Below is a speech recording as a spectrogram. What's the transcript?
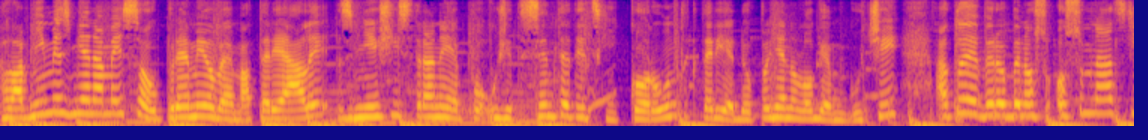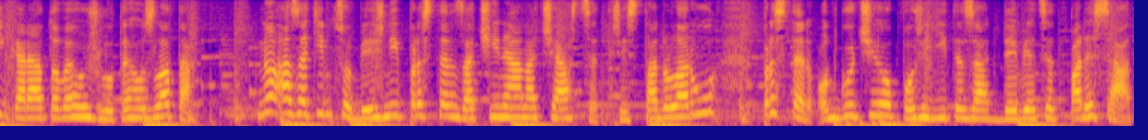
Hlavními změnami jsou prémiové materiály, z vnější strany je použit syntetický korunt, který je doplněn logem Gucci a to je vyrobeno z 18 karátového žlutého zlata. No a zatímco běžný prsten začíná na částce 300 dolarů, prsten od Gucciho pořídíte za 950.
